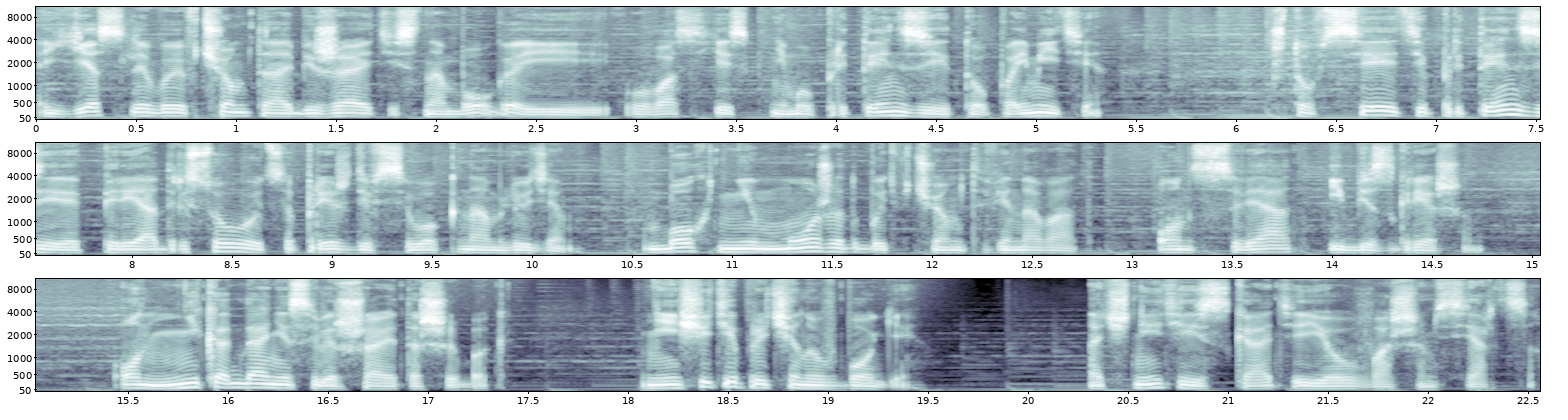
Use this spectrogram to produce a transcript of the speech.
Если вы в чем-то обижаетесь на Бога и у вас есть к Нему претензии, то поймите, что все эти претензии переадресовываются прежде всего к нам, людям. Бог не может быть в чем-то виноват. Он свят и безгрешен. Он никогда не совершает ошибок. Не ищите причину в Боге. Начните искать ее в вашем сердце.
